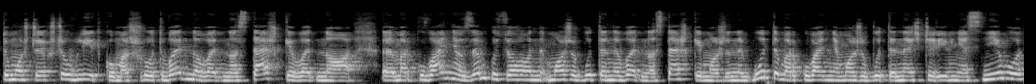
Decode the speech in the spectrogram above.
тому що якщо влітку маршрут видно, видно стежки, видно е, маркування, взимку цього може бути не видно. Стежки може не бути, маркування може бути нижче рівня снігу, е,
